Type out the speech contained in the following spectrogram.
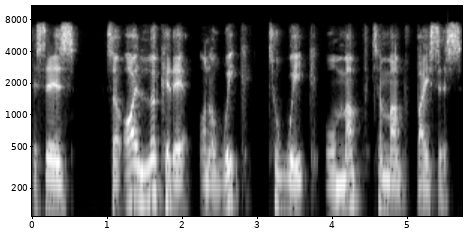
it says, so I look at it on a week to week or month to month basis.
